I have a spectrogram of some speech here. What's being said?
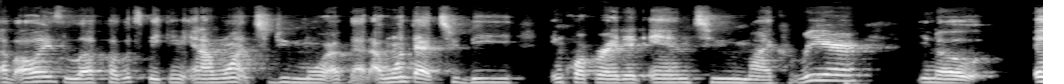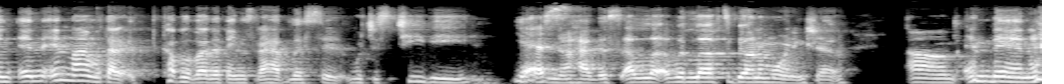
I've always loved public speaking and I want to do more of that. I want that to be incorporated into my career, you know, and, and in line with that, a couple of other things that I have listed, which is TV, Yes. you know, have this. I lo- would love to be on a morning show, um, and then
